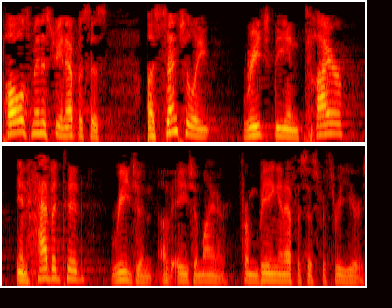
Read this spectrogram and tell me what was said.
Paul's ministry in Ephesus essentially reached the entire inhabited region of Asia Minor from being in Ephesus for three years.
